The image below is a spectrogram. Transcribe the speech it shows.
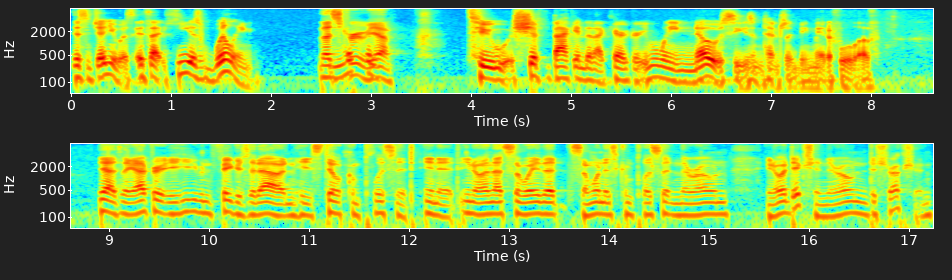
disingenuous. It's that he is willing That's true. Yeah. to shift back into that character, even when he knows he's intentionally being made a fool of. Yeah, it's like after he even figures it out and he's still complicit in it, you know, and that's the way that someone is complicit in their own, you know, addiction, their own destruction.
